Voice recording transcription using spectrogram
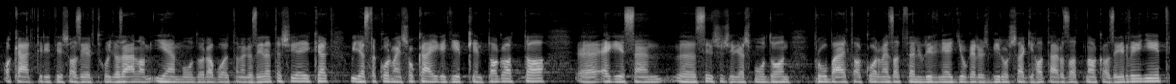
a kártérítés azért, hogy az állam ilyen módon rabolta meg az életesélyeiket. Ugye ezt a kormány sokáig egyébként tagadta, egészen szélsőséges módon próbálta a kormányzat felülírni egy jogerős bírósági határozatnak az érvényét.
